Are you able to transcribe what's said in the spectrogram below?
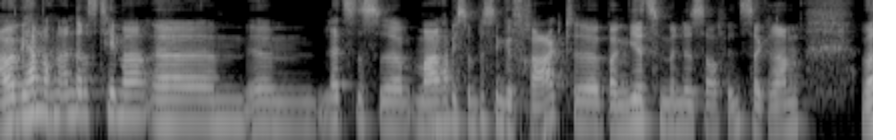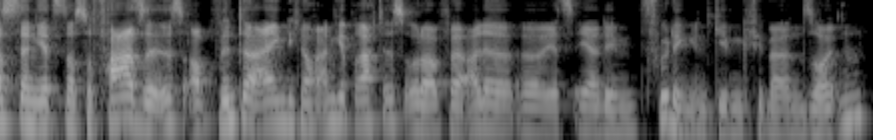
Aber wir haben noch ein anderes Thema. Ähm, ähm, letztes äh, Mal habe ich so ein bisschen gefragt, äh, bei mir zumindest auf Instagram, was denn jetzt noch so Phase ist, ob Winter eigentlich noch angebracht ist oder ob wir alle äh, jetzt eher dem Frühling entgegenfiebern sollten.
